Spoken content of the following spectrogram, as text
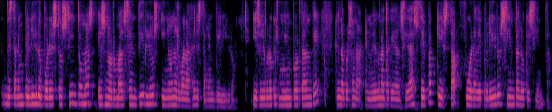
de estar en peligro por estos síntomas, es normal sentirlos y no nos van a hacer estar en peligro. Y eso yo creo que es muy importante que una persona en medio de un ataque de ansiedad sepa que está fuera de peligro, sienta lo que sienta.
